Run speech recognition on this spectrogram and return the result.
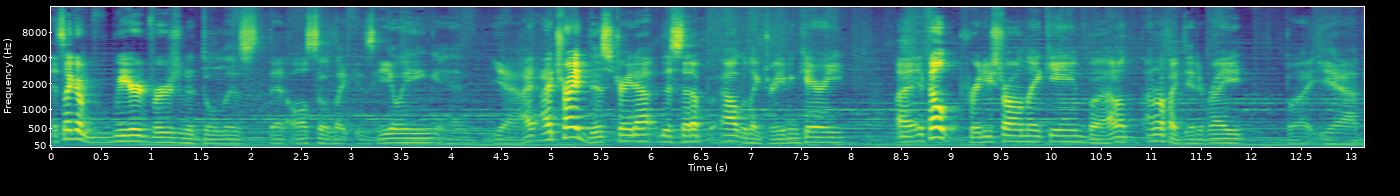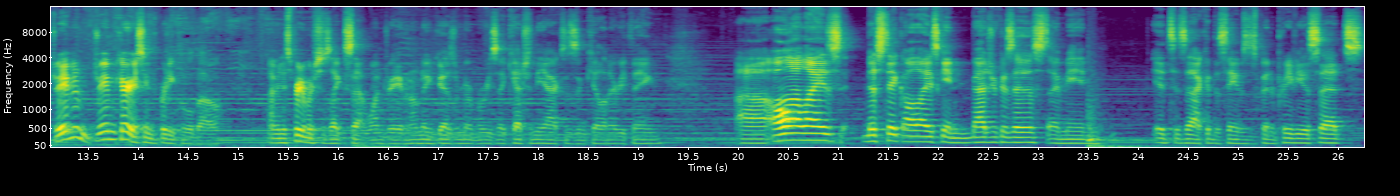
It's like a weird version of Duelist that also like is healing, and yeah, I, I tried this trait out, this setup out with like Draven carry. Uh, it felt pretty strong late game, but I don't, I don't know if I did it right. But yeah, Draven, Draven carry seems pretty cool though. I mean, it's pretty much just like set one Draven. I don't know if you guys remember he's like catching the axes and killing everything. Uh, all allies, Mystic, all allies gain magic resist. I mean, it's exactly the same as it's been in previous sets.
